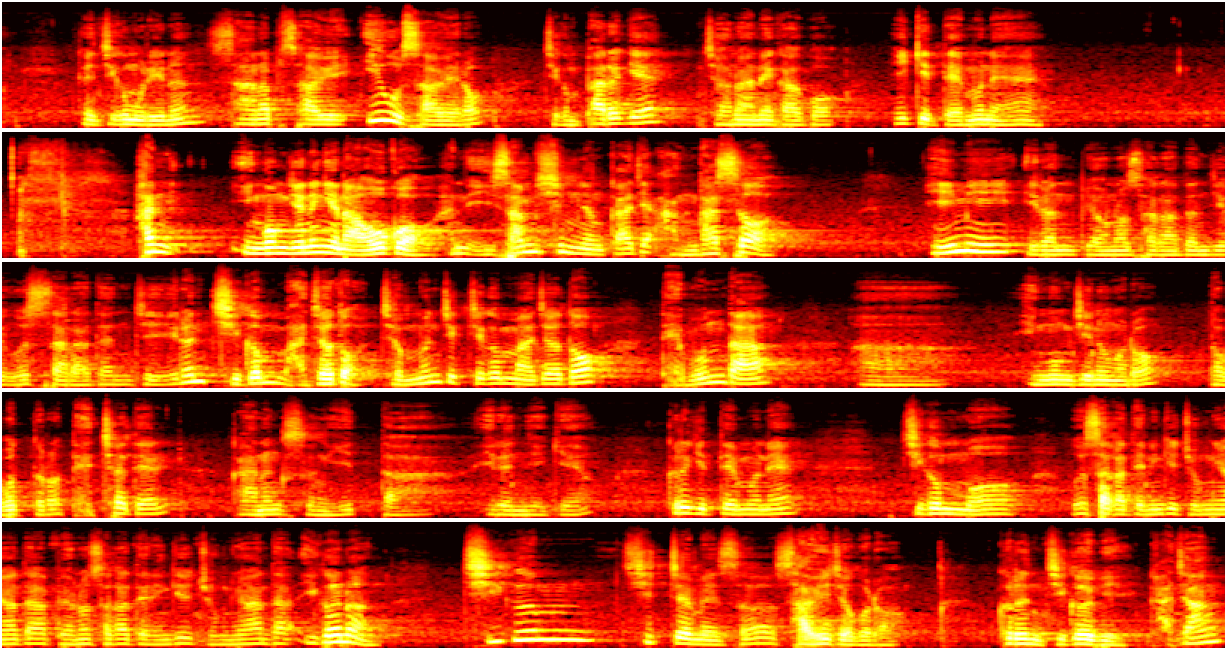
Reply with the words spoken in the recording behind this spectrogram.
그 지금 우리는 산업사회 이후 사회로 지금 빠르게 전환해 가고 있기 때문에 한 인공지능이 나오고 한 2, 30년까지 안 가서 이미 이런 변호사라든지 의사라든지 이런 직업마저도 전문직 직업마저도 대부분 다 아, 인공지능으로 로봇으로 대처될 가능성이 있다 이런 얘기예요. 그렇기 때문에 지금 뭐 의사가 되는 게 중요하다, 변호사가 되는 게 중요하다 이거는 지금 시점에서 사회적으로 그런 직업이 가장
